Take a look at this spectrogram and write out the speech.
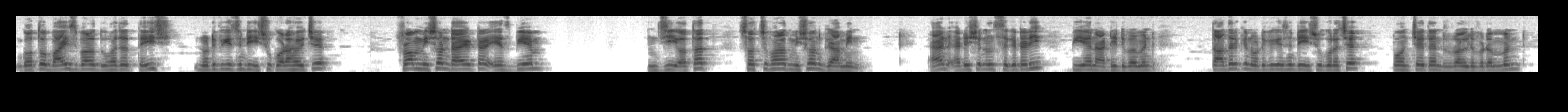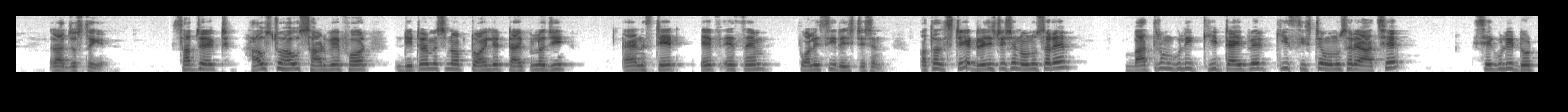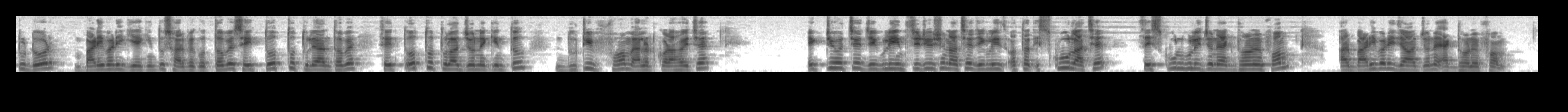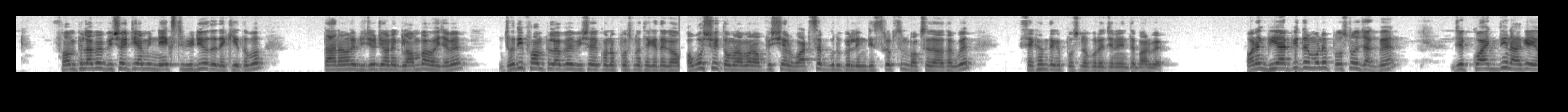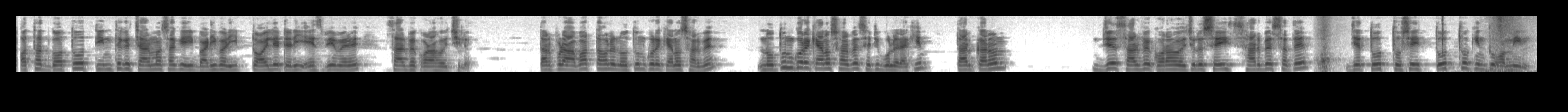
গত বাইশ বারো দু হাজার তেইশ নোটিফিকেশনটি ইস্যু করা হয়েছে। From mission director SBM G অর্থাৎ স্বচ্ছ Bharat mission Gramin and additional secretary PNRD department তাদেরকে নোটিফিকেশনটি ইস্যু করেছে পঞ্চায়েত অ্যান্ড রুরাল ডেভেলপমেন্ট রাজ্য থেকে। Subject house to house survey for determination of toilet typology and state FSM policy registration অর্থাৎ state registration অনুসারে বাথরুমগুলি কী টাইপের কী সিস্টেম অনুসারে আছে সেগুলি ডোর টু ডোর বাড়ি বাড়ি গিয়ে কিন্তু সার্ভে করতে হবে। সেই তথ্য তুলে আনতে হবে। সেই তথ্য তোলার জন্য কিন্তু দুটি ফর্ম অ্যালট করা হয়েছে। একটি হচ্ছে যেগুলি ইনস্টিটিউশন আছে, যেগুলি অর্থাৎ স্কুল আছে, সেই স্কুলগুলির জন্য এক ধরনের ফর্ম আর বাড়ি বাড়ি যাওয়ার জন্য এক ধরনের ফর্ম ফর্ম ফিল আপের বিষয়টি আমি নেক্সট ভিডিওতে দেখিয়ে দেবো। তা নাহলে ভিডিওটি অনেক লম্বা হয়ে যাবে। যদি ফর্ম ফিল আপের বিষয়ে কোনো প্রশ্ন থেকে থাকে, অবশ্যই তোমরা আমার অফিসিয়াল হোয়াটসঅ্যাপ গ্রুপের লিঙ্ক ডিসক্রিপশন বক্সে দেওয়া থাকবে। সেখান থেকে প্রশ্ন করে জেনে নিতে পারবে। অনেক ভিআরপিদের মনে প্রশ্ন জাগবে যে কয়েকদিন আগে, অর্থাৎ গত তিন থেকে চার মাস আগে, এই বাড়ি বাড়ি টয়লেটেরই এসবিএম এর সার্ভে করা হয়েছিল। তারপরে আবার তাহলে নতুন করে কেন সার্ভে? নতুন করে কেন সার্ভে সেটি বলে রাখি। তার কারণ, যে সার্ভে করা হয়েছিল, সেই সার্ভের সাথে যে তথ্য, সেই তথ্য কিন্তু অমিল।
